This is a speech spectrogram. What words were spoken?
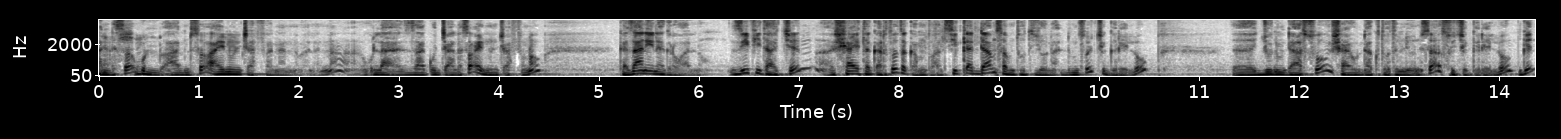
አንድ ሰው አንድ ሰው አይኑን ጨፈነ እንበልና ሁላ እዛ ቁጭ ያለ ሰው አይኑን ጨፍነው ከዛ እኔ ነግረዋለሁ እዚህ ፊታችን ሻይ ተቀርቶ ተቀምጧል። ሲቀዳም ሰምቶት ይሆናል። ድምፁ ችግር የለውም። እጁንም ዳሶ ሻዩን ዳክቶትም ሊሆን ይችላል። እሱ ችግር የለውም። ግን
